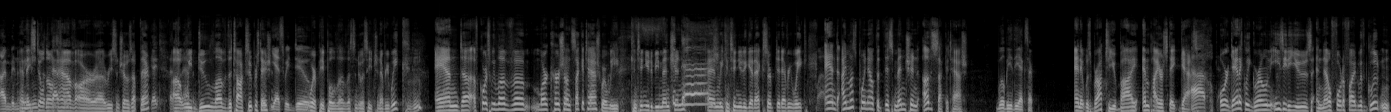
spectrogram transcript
I've been and they still the don't have our uh, recent shows up there. Okay, uh, we do love the Talk Superstation. Yes, we do. where people uh, listen to us each and every week. Mm-hmm. And uh, of course, we love uh, Mark Hershon Succotash, where we continue to be mentioned and we continue to get excerpted every week. And I must point out that this mention of Succotash, Will be the excerpt. and it was brought to you by Empire State Gas. Fantastic. Organically grown, easy to use, and now fortified with gluten.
